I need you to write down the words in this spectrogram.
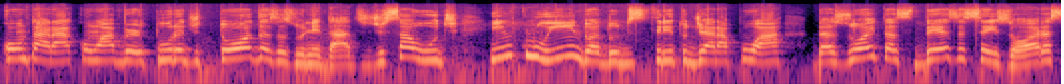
contará com a abertura de todas as unidades de saúde, incluindo a do distrito de Arapuá, das 8 às 16 horas,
